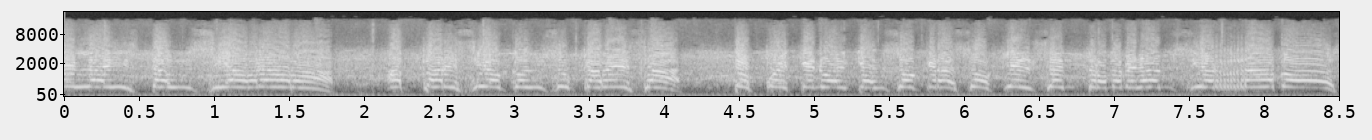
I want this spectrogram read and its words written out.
en la instancia brava, apareció con su cabeza después que no alcanzó Krasowski el centro de Venancio Ramos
